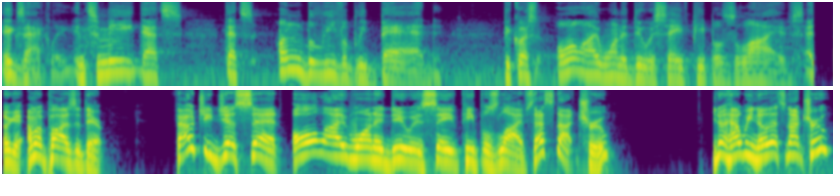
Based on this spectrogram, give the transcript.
Exactly. And to me, that's that's unbelievably bad because all I want to do is save people's lives. Okay, I'm going to pause it there. Fauci just said, All I want to do is save people's lives. That's not true. You know how we know that's not true?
